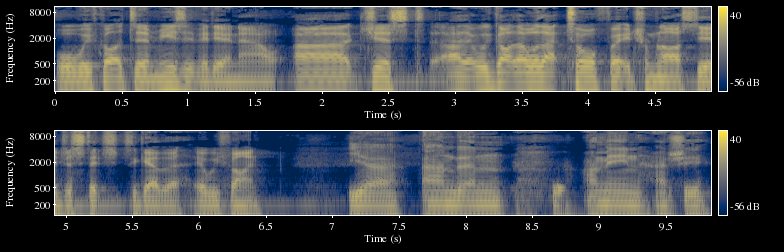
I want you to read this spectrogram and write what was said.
well, we've got to do a music video now. Uh, just, uh, we got all that tour footage from last year, just stitched together. It'll be fine. Yeah, and then, I mean, actually,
